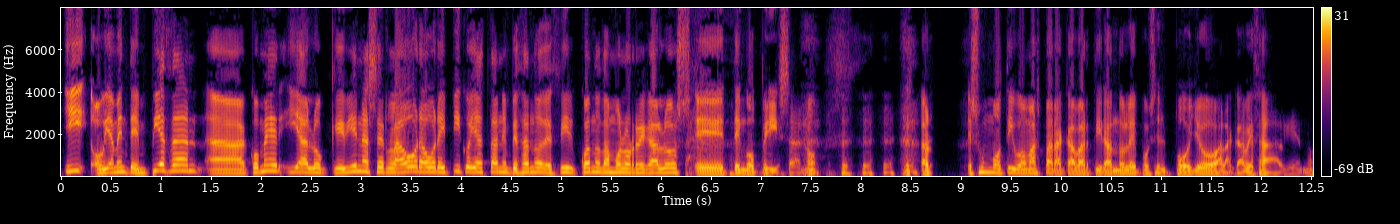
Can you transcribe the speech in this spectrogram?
Y obviamente empiezan a comer y a lo que viene a ser la hora, hora y pico, ya están empezando a decir, ¿cuándo damos los regalos? Eh, tengo prisa, ¿no? Pues, claro, es un motivo más para acabar tirándole pues el pollo a la cabeza a alguien, ¿no?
